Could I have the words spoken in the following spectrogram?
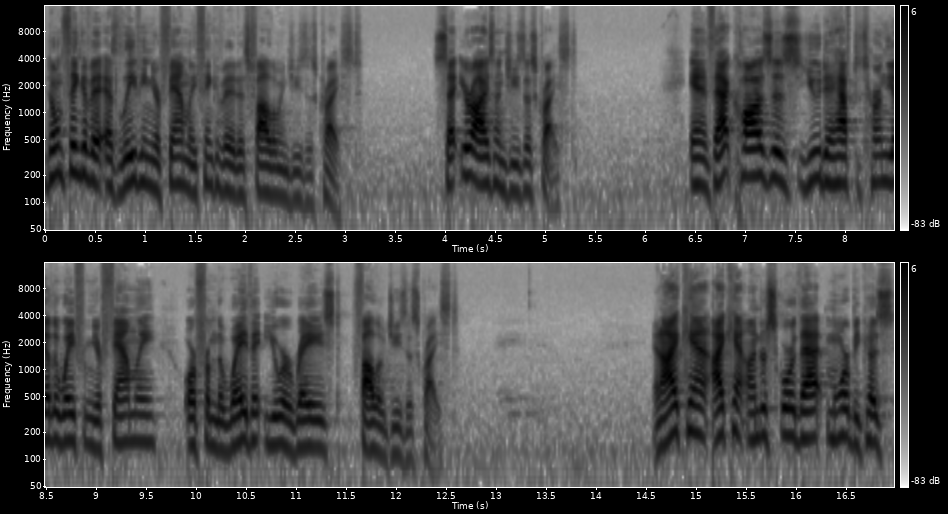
don't think of it as leaving your family, think of it as following Jesus Christ. Set your eyes on Jesus Christ. And if that causes you to have to turn the other way from your family or from the way that you were raised, follow Jesus Christ. And I can't, I can't underscore that more because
